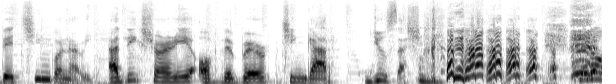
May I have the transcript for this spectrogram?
The Chingonary, a dictionary of the verb chingar usage. Pero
